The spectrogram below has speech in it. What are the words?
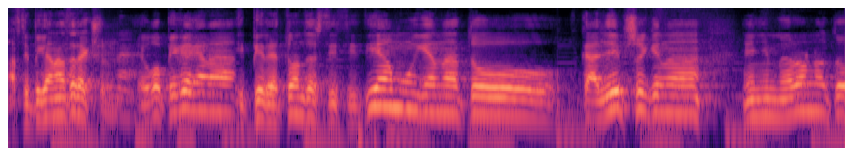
Αυτοί πήγαν να τρέξουν. Ναι. Εγώ πήγα για να υπηρετώντας τη θητεία μου για να το καλύψω και να ενημερώνω το,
